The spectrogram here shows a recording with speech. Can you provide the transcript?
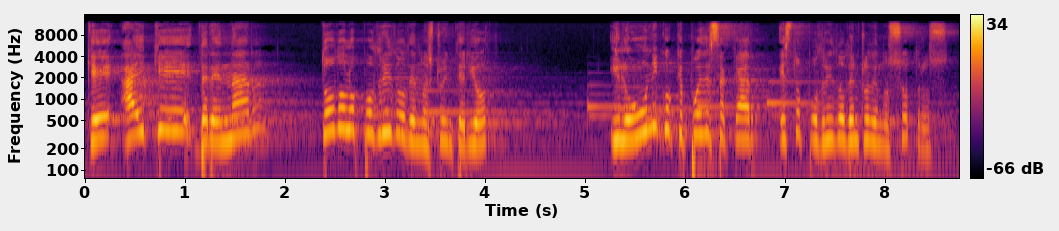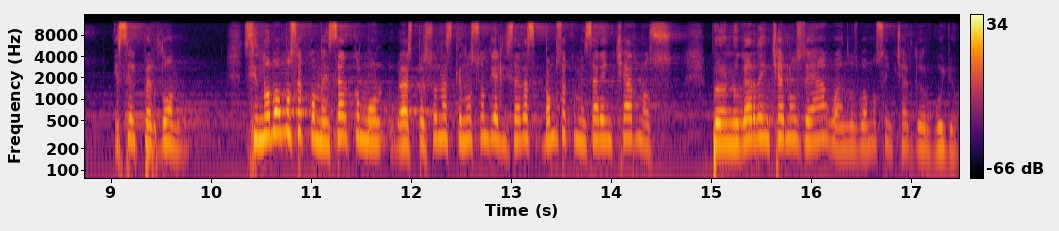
que hay que drenar todo lo podrido de nuestro interior y lo único que puede sacar esto podrido dentro de nosotros es el perdón. Si no vamos a comenzar como las personas que no son dializadas, vamos a comenzar a hincharnos. Pero en lugar de hincharnos de agua, nos vamos a hinchar de orgullo.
